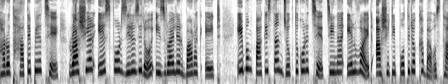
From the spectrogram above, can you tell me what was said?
ভারত হাতে পেয়েছে রাশিয়ার এস ফোর জিরো জিরো, ইসরায়েলের বারাক এইট এবং পাকিস্তান যুক্ত করেছে চীনা এলওয়াইড আশিটি প্রতিরক্ষা ব্যবস্থা।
